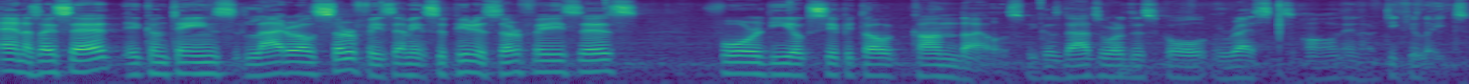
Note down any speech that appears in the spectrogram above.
And as I said, it contains lateral surface, I mean superior surfaces for the occipital condyles because that's where the skull rests on and articulates.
